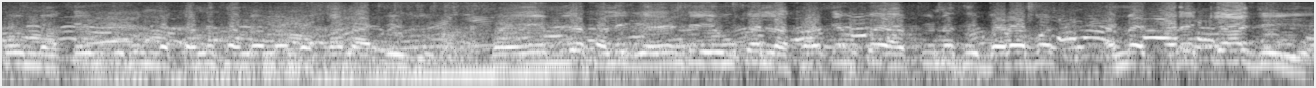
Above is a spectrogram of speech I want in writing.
કોઈ મકાન કીધું, મકાનની સામે અમે મકાન આપીશું. પણ એમને ખાલી ગેરંટી એવું કંઈ લખાણ કે એવું કંઈ આપ્યું નથી. બરાબર? અમે અત્યારે ક્યાં જઈએ?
